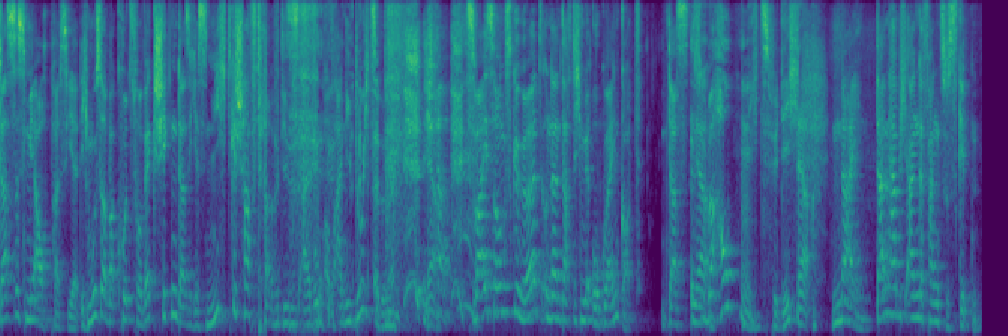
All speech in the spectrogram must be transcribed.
das ist mir auch passiert. Ich muss aber kurz vorweg schicken, dass ich es nicht geschafft habe, dieses Album auf Anhieb durchzuhören. Ich Ja. habe zwei Songs gehört und dann dachte ich mir, oh mein Gott. Das ist Ja. überhaupt nichts für dich. Ja. Nein. Dann habe ich angefangen zu skippen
